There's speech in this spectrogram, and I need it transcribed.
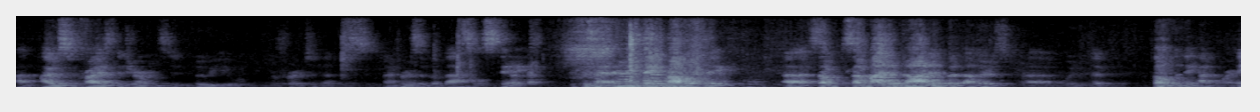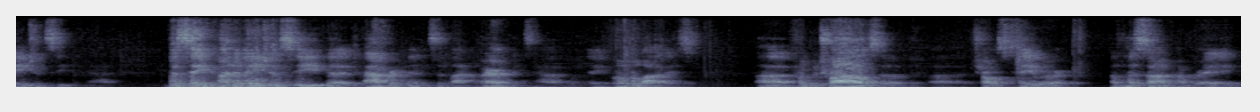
I, I, was surprised the Germans didn't boo you when you referred to them as members of a vassal state, because I, I think they probably, uh, some, some might have nodded, but others uh, would have felt that they had more agency the same kind of agency that Africans and Latin Americans have when they mobilize uh, from the trials of uh, Charles Taylor, of Hissène Habré,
